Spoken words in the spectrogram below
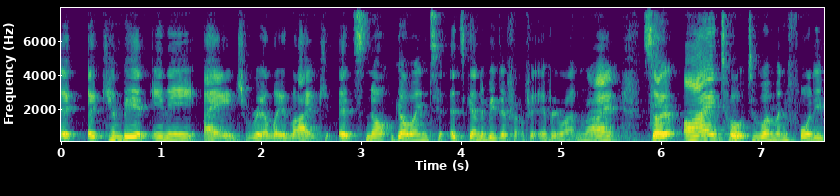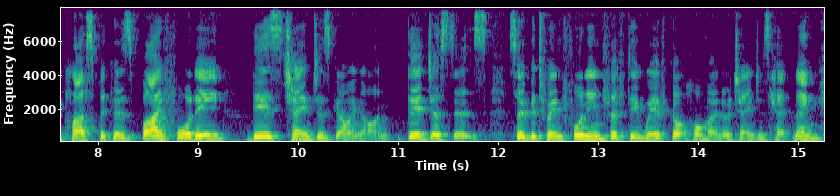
it, it can be at any age really like it's not going to it's going to be different for everyone right so i talk to women 40 plus because by 40 there's changes going on there just is so between 40 and 50 we've got hormonal changes happening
